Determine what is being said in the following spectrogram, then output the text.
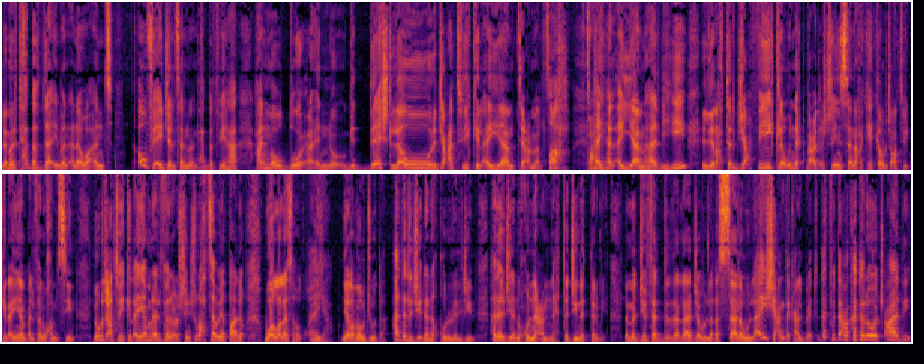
لما نتحدث دائما أنا وأنت أو في أي جلسة نتحدث فيها عن موضوع أنه قديش لو رجعت فيك الأيام تعمل صح؟ صح. هي هالأيام هذه اللي راح ترجع فيك لو إنك بعد 20 سنة حكيت لو رجعت فيك الأيام ب 2050 لو رجعت فيك الأيام من 2020 شو راح تسوي يا طارق؟ والله لا سوي هيها يلا موجودة. هذا اللي جينا نقوله للجيل. هذا اللي جينا نقول نعم نحتاجين التربية. لما تجيب ثلاجه ولا غسالة ولا أي شيء عندك على البيت بدك تعمل كتالوج عادي.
